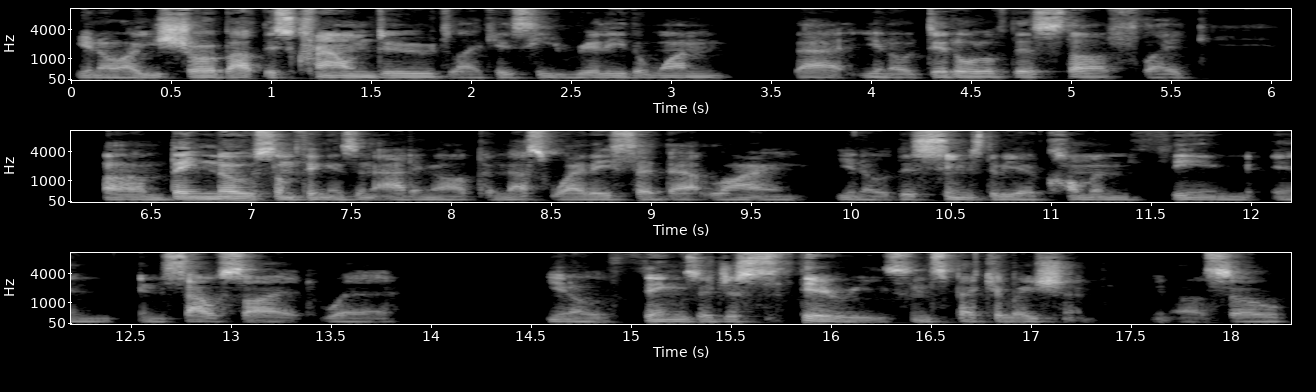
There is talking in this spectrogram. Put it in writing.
you know, are you sure about this crown dude? Like, is he really the one that you know did all of this stuff? Like, um, they know something isn't adding up, and that's why they said that line. You know, this seems to be a common theme in in Southside, where you know things are just theories and speculation. You know, so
